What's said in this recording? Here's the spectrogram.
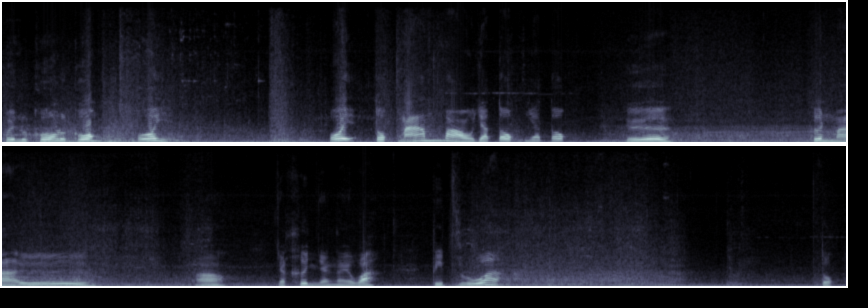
เฮ้ยหลุดโค้งหลุดโค้งโอ้ยโอ้ยตกน้ำเปล่าอย่าตกอย่าตกเออขึ้นมาเอออ้าวจะขึ้นยังไงวะติดรั้วตกไป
